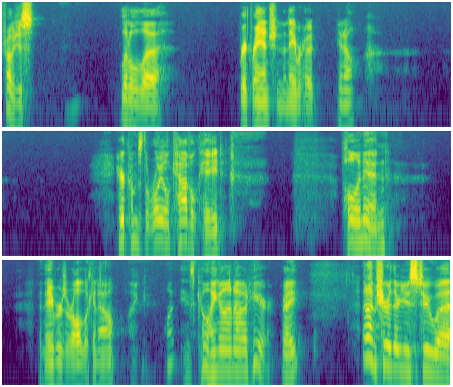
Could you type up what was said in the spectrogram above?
Probably just little uh, brick ranch in the neighborhood, you know. Here comes the royal cavalcade pulling in. The neighbors are all looking out, like, what is going on out here, right? And I'm sure they're used to uh,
